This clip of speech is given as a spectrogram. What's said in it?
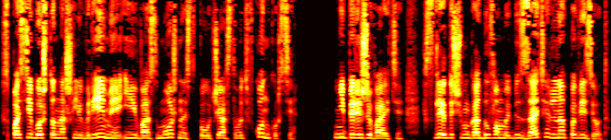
Спасибо, что нашли время и возможность поучаствовать в конкурсе. Не переживайте, в следующем году вам обязательно повезет.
